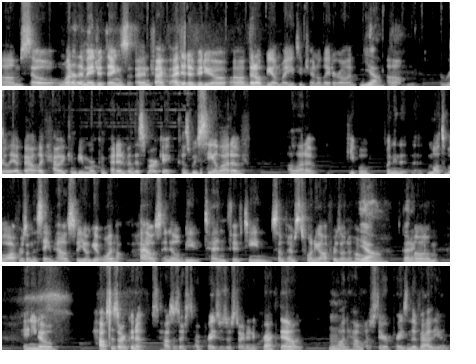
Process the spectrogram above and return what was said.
Um, so one of the major things, in fact, I did a video uh, that'll be on my YouTube channel later on. Yeah. Um, really about like how we can be more competitive in this market because we see a lot of a lot of people putting the, multiple offers on the same house so you'll get one house and it'll be 10 15 sometimes 20 offers on a home yeah correct um and you know houses aren't gonna houses are appraisers are starting to crack down mm. on how much they're appraising the value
